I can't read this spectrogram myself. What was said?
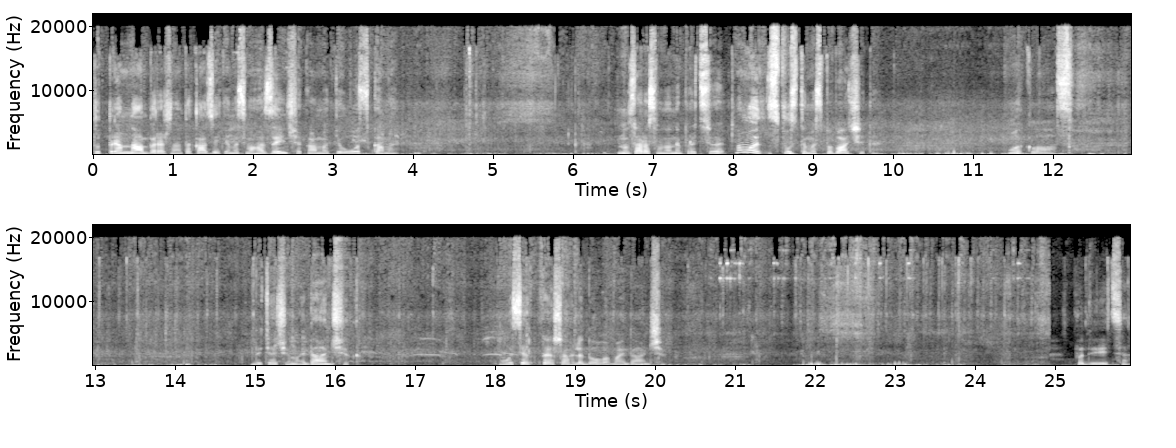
тут прям набережна така, з якимись магазинчиками, кіосками. Ну, зараз воно не працює. Ну, ми спустимось, побачите. Ой, клас. Дитячий майданчик. Ось як теж оглядовий майданчик. Подивіться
